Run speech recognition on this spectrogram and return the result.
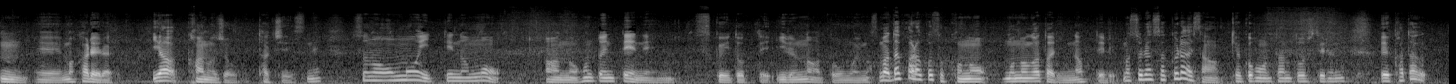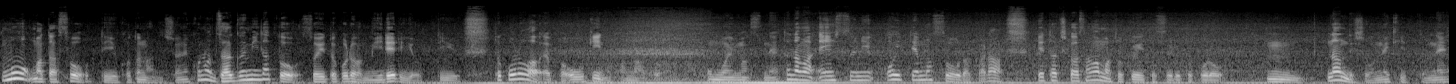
うんえーまあ、彼らや彼女たちですね。その思いっていうのもあの本当に丁寧に救い取っているなと思います、まあ、だからこそこの物語になってる、まあ、それは櫻井さん脚本担当してる、ね、え方もまたそうっていうことなんでしょうね。この座組だとそういうところが見れるよっていうところはやっぱ大きいのかなと思いますね。ただまあ演出においてもそうだからえ立川さんがま得意とするところ、うん、なんでしょうねきっとね。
